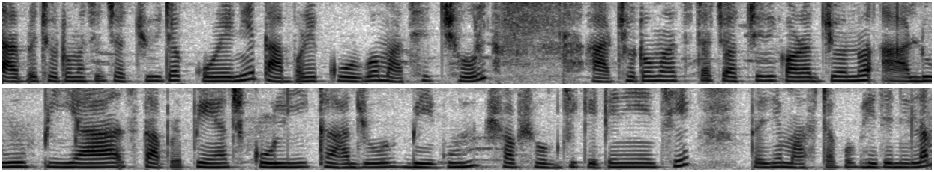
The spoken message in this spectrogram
তারপরে ছোটো মাছের চচ্চড়িটা করে নিয়ে তারপরে করব মাছের ঝোল। আর ছোটো মাছটা চচ্চড়ি করার জন্য আলু, পেঁয়াজ, তারপরে পেঁয়াজ, কলি, গাজর, বেগুন সব সবজি কেটে নিয়েছি। তো এই যে মাছটাকেও ভেজে নিলাম।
